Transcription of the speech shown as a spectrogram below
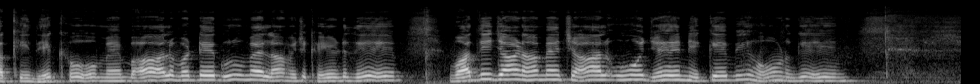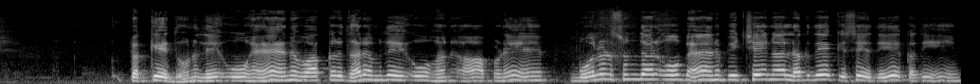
ਅੱਖੀ ਦੇਖੋ ਮੈਂ ਬਾਲ, ਵੱਡੇ ਗੁਰੂ ਮਹਿਲਾਂ ਵਿੱਚ ਖੇਡਦੇ। ਵਾਦੀ ਜਾਣਾ ਮੈਂ ਚਾਲ, ਉਹ ਜੇ ਨਿੱਕੇ ਵੀ ਹੋਣਗੇ। ਪੱਕੇ ਧੁਨ ਦੇ ਉਹ ਹੈਨ, ਵਾਕਰ ਧਰਮ ਦੇ ਉਹ ਹਨ ਆਪਣੇ। ਬੋਲਣ ਸੁੰਦਰ ਉਹ ਬਹਿਨ ਪਿੱਛੇ ਨਾ ਲੱਗਦੇ ਕਿਸੇ ਦੇ ਕਦੀ।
